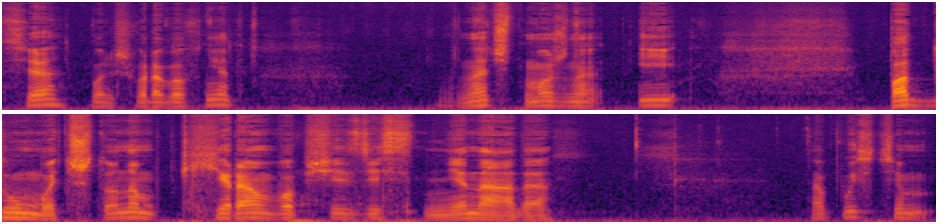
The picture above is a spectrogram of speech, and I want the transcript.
Все, больше врагов нет. Значит, можно и подумать, что нам к херам вообще здесь не надо. Допустим,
